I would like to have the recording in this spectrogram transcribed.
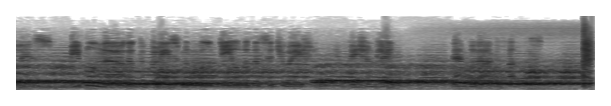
Is, people know that the policeman will deal with the situation efficiently and without fuss.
